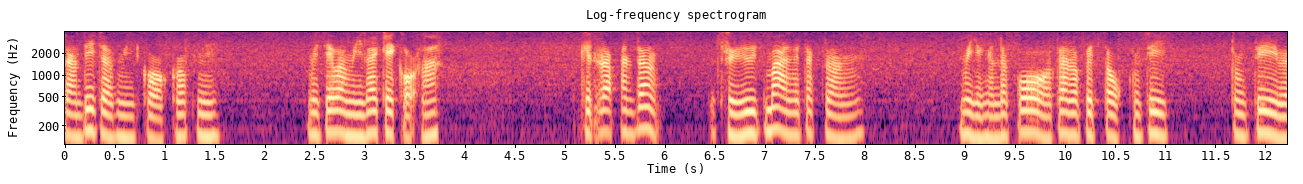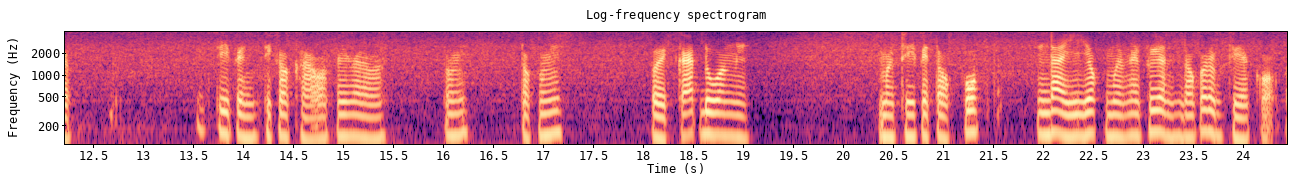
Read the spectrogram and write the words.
การที่จะมีเกาะครบนี้ ไม่ใช่ว่ามีได้แค่เกาะนะเคล็ดลับมันต้องซื้อบ้านมาจากหลัง ไม่อย่างนั้นแล้วก็ถ้าเราไปตกตรงที่ตรงที่แบบ ที่เป็นที่ขาวๆอะเรียกว่าอะไรวะตรงนี้ตกตรงนี้ เปิดการ์ดดวงเนี่ยบางทีไปตกปุ๊บได้ยกเมืองให้เพื่อน เราก็ต้องเสียเกาะไป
